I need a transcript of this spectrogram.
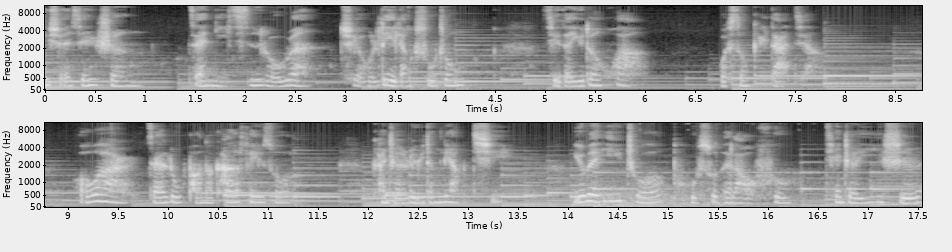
清玄先生在《你心柔软却有力量》书中写的一段话，我送给大家。偶尔在路旁的咖啡座，看着绿灯亮起，一位衣着朴素的老妇牵着衣饰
